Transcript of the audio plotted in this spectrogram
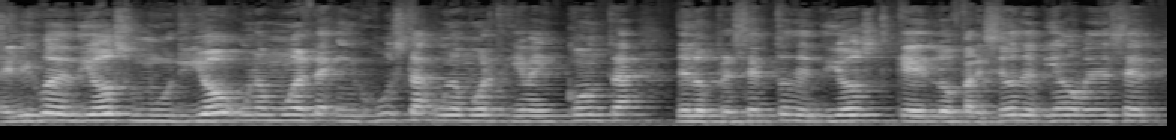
el Hijo de Dios murió una muerte injusta, una muerte que iba en contra de los preceptos de Dios que los fariseos debían obedecer,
